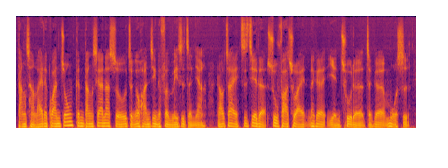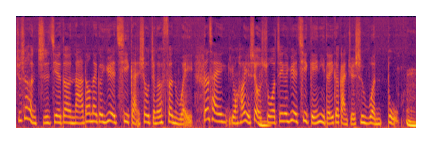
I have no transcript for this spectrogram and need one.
当场来的观众跟当下那时候整个环境的氛围是怎样，然后再直接的抒发出来那个演出的整个模式，就是很直接的拿到那个乐器，感受整个氛围。刚才永豪也是有说，这个乐器给你的一个感觉是温度。嗯，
